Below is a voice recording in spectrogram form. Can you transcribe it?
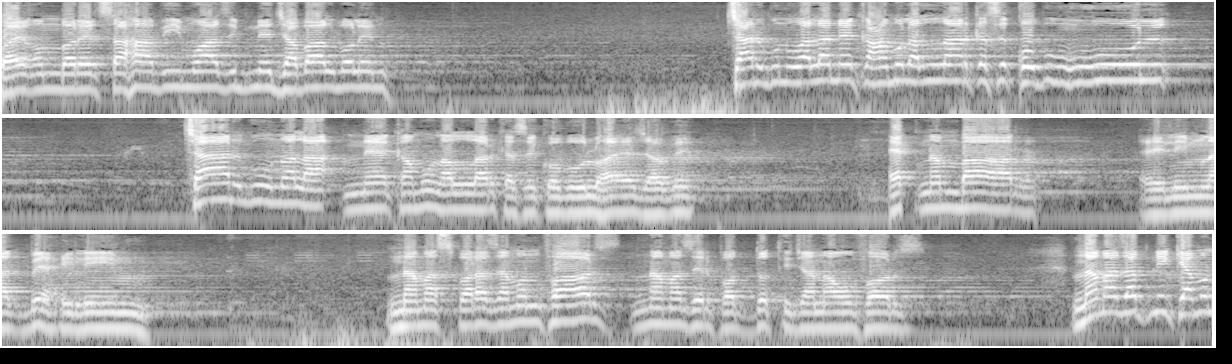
পয়গম্বরের সাহাবি মুআজিবনে জাবাল বলেন, চার গুণওয়ালা নে কামল আল্লাহর কাছে কবুল, চার গুণওয়ালা নে কামল আল্লাহর কাছে কবুল হয়ে যাবে। এক নাম্বার এলিম লাগবে এলিম নামাজ পড়া যেমন ফরজ, নামাজের পদ্ধতি জানাও ফরজ। নামাজ আপনি কেমন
